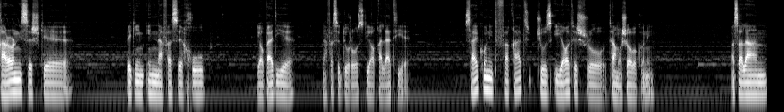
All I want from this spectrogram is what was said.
قرار نیستش که بگیم این نفس خوب یا بدیه؟ نفس درست یا غلطیه؟ سعی کنید فقط جزئیاتش رو تماشا بکنید مثلا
